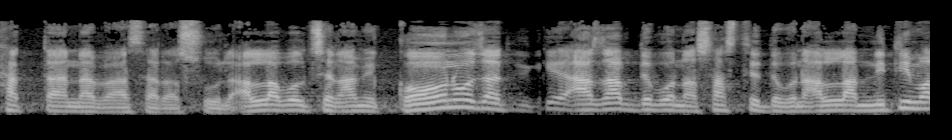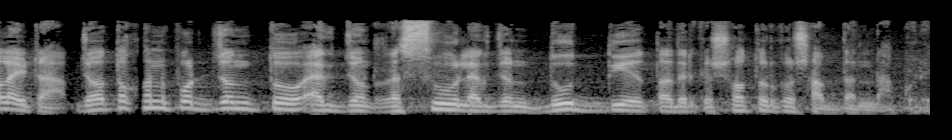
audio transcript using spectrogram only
হাত্তা নাবাসা রাসুল। আল্লাহ বলছেন, আমি কোনো জাতিকে আজাব দেব না, শাস্তি দেব না, আল্লাহর নীতিমালা এটা। যতক্ষণ পর্যন্ত একজন রসুল, একজন দুধ দিয়ে তাদেরকে সতর্ক সাবধান না করে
